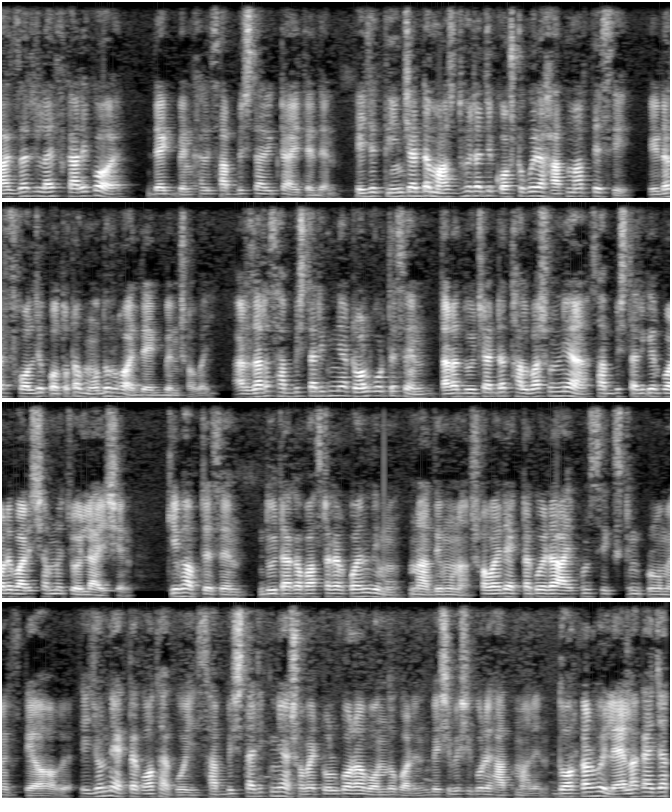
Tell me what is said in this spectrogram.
লাক্সারি লাইফ কারে কয়? দেখবেন, খালি ছাব্বিশ তারিখটা আইতে দেন। এই যে তিন চারটা মাস ধরে যে কষ্ট করে হাত মারতেছে, এটার ফল যে কতটা মধুর হয়, দেখবেন সবাই। আর যারা ছাব্বিশ তারিখ নিয়ে টল করতেছেন, তারা দুই চারটা থাল বাসন নিয়ে ছাব্বিশ তারিখের পরে বাড়ির সামনে চলে আইসেন। কি ভাবতেছেন? দুই টাকা, পাঁচ টাকার কয়েন দিমু? না দিমু না। সবাই একটা কইরা আইফোন সিক্সটিন প্রো ম্যাক্স দেওয়া হবে। এই জন্য একটা কথা কই, ছাব্বিশ তারিখ নিয়ে সবাই টোল করা বন্ধ করেন, বেশি বেশি করে হাত মারেন। দরকার হইলে এলাকায় যা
